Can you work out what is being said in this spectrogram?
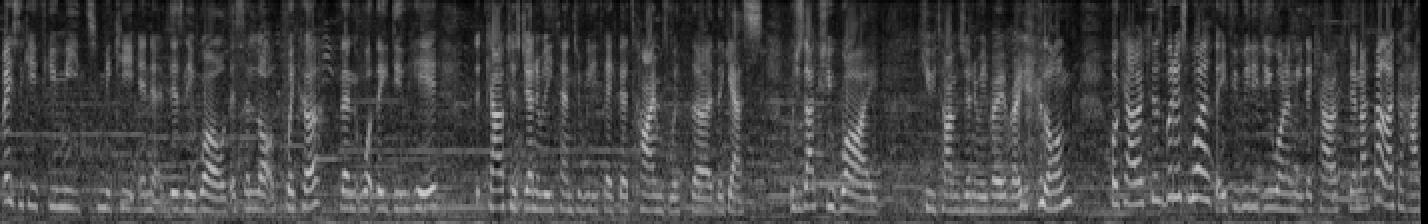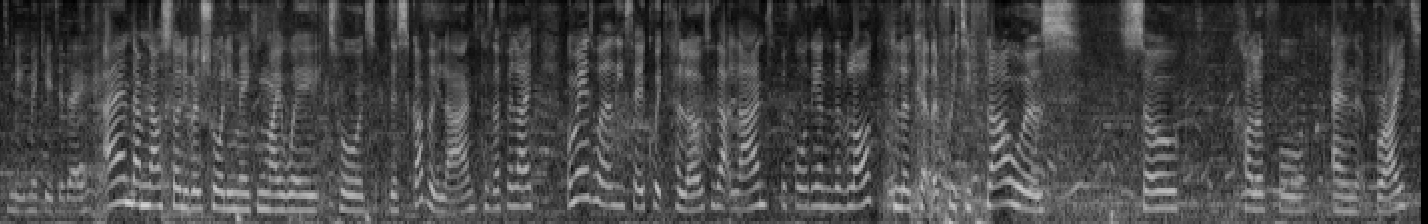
basically if you meet Mickey in Disney World, it's a lot quicker than what they do here. The characters generally tend to really take their times with uh, the guests, which is actually why queue times generally very very long for characters but it's worth it if you really do want to meet a character and I felt like I had to meet Mickey today and I'm now slowly but surely making my way towards Discovery Land because I feel like we may as well at least say a quick hello to that land before the end of the vlog look at the pretty flowers so colorful and bright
